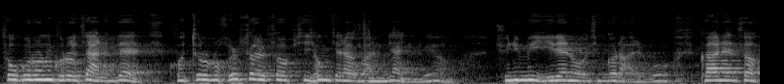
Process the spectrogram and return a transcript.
속으로는 그렇지 않은데 겉으로는 홀수할 수 없이 형제라고 하는 게 아니고요. 주님이 일해 놓으신 걸 알고 그 안에서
